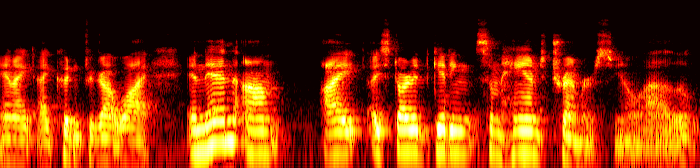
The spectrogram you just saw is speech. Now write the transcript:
and I, I, couldn't figure out why. And then um, I, I started getting some hand tremors, you know, uh, little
